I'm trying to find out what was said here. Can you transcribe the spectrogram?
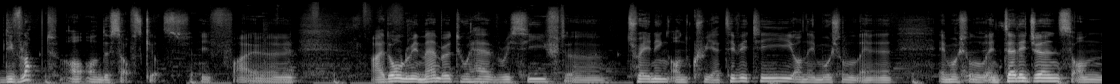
developed on, on the soft skills. If I. Yeah I don't remember to have received uh, training on creativity, on emotional uh, emotional intelligence, on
